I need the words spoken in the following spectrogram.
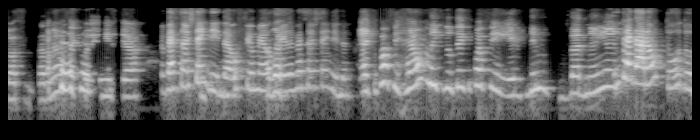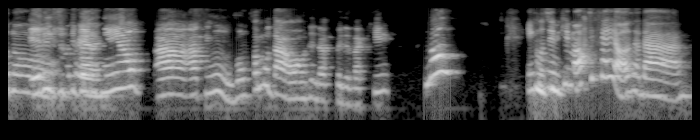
assim, tá na mesma sequência. Versão estendida. O filme é o trailer, versão estendida. É tipo assim, realmente não tem tipo assim, eles nem, nem Entregaram tudo no. eles no não trailer. tiveram nem a, a- assim, hum, vamos só mudar a ordem das coisas aqui. Inclusive, que morte feiosa da,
